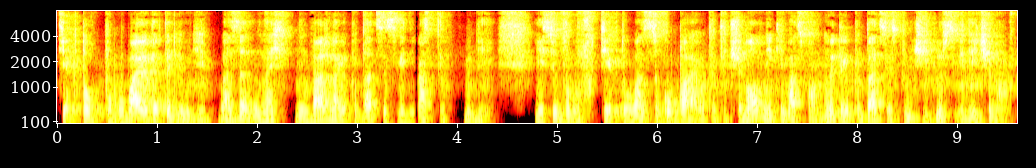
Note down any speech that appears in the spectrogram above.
те, кто покупают, это люди. У вас, значит, важна репутация среди простых людей. Если те, кто вас закупают, это чиновники, вас волнует репутация исключительно среди чиновников.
